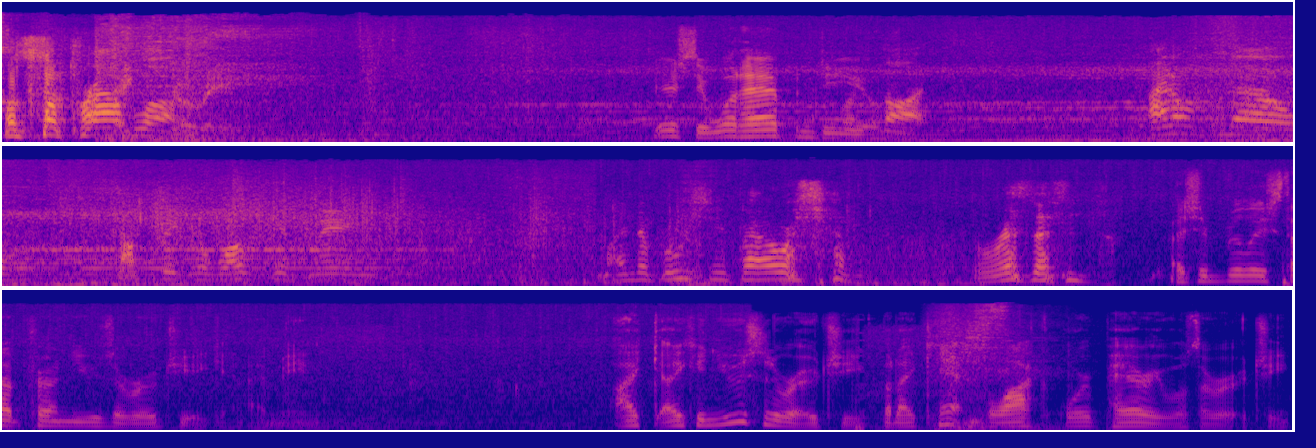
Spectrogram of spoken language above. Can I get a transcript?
What's the problem? Seriously, what happened to you? I don't know. Something awoke in me. My Nobushi powers have risen. I should really stop trying to use Orochi again. I mean, I, I can use Orochi, but I can't block or parry with Orochi.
